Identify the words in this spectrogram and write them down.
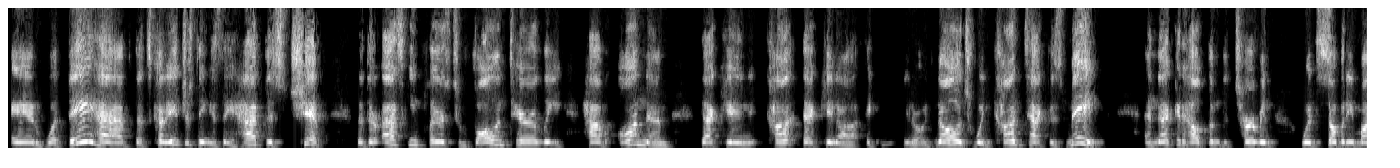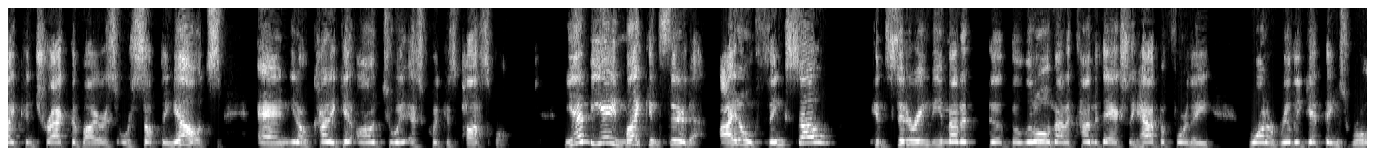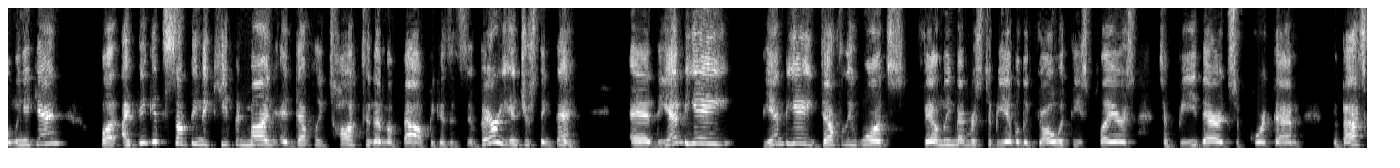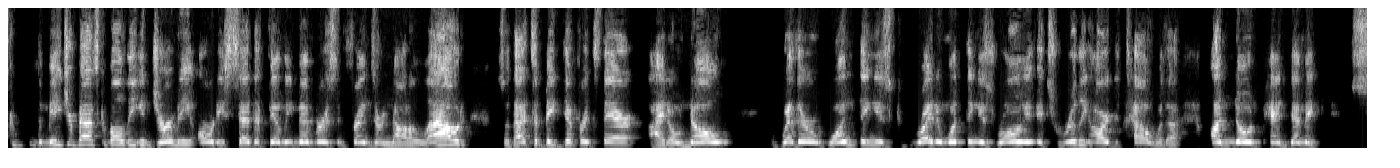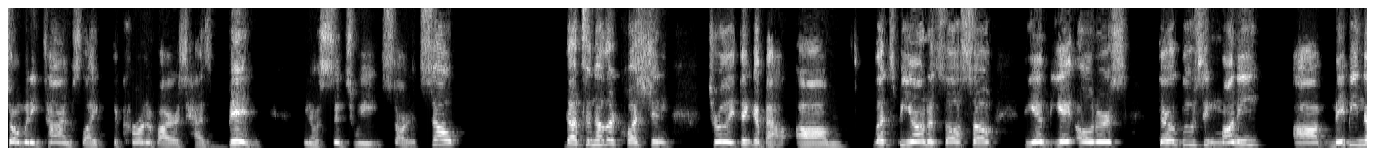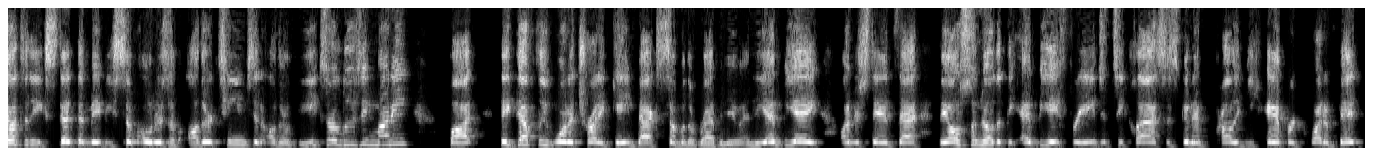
And what they have that's kind of interesting is they have this chip that they're asking players to voluntarily have on them that can that can uh, you know acknowledge when contact is made, and that can help them determine when somebody might contract the virus or something else, and you know kind of get onto it as quick as possible. The NBA might consider that. I don't think so, considering the amount of the, the little amount of time that they actually have before they want to really get things rolling again. But I think it's something to keep in mind and definitely talk to them about because it's a very interesting thing. And the NBA, the NBA definitely wants family members to be able to go with these players, to be there and support them. The basket, the major basketball league in Germany already said that family members and friends are not allowed. So that's a big difference there. I don't know whether one thing is right and one thing is wrong. It's really hard to tell with an unknown pandemic so many times like the coronavirus has been, you know, since we started. So that's another question to really think about. Um, let's be honest also, the NBA owners, they're losing money. Uh, maybe not to the extent that maybe some owners of other teams and other leagues are losing money, but they definitely want to try to gain back some of the revenue. And the NBA understands that. They also know that the NBA free agency class is going to probably be hampered quite a bit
